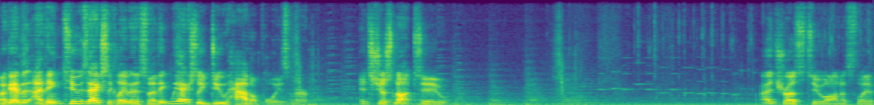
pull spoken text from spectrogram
Okay, but I think two is actually claiming this, so I think we actually do have a Poisoner. It's just not two. I trust two, honestly.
